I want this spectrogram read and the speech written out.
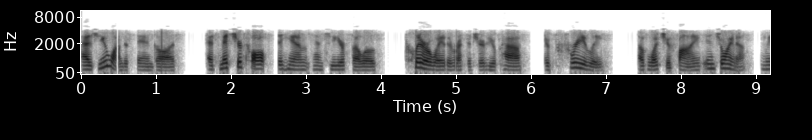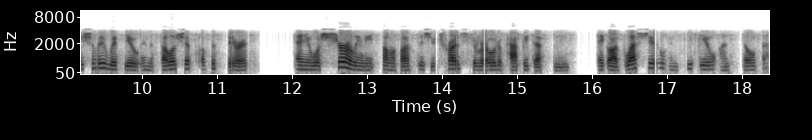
as you understand God. Admit your faults to Him and to your fellows. Clear away the wreckage of your past Give freely of what you find and join us. We shall be with you in the fellowship of the Spirit, and you will surely meet some of us as you trudge the road of happy destiny. May God bless you and keep you until then.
